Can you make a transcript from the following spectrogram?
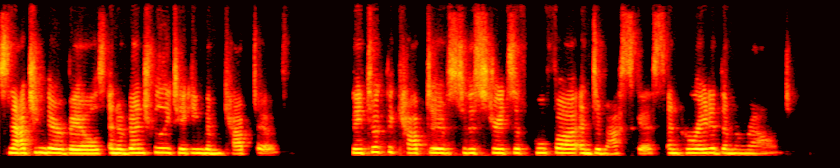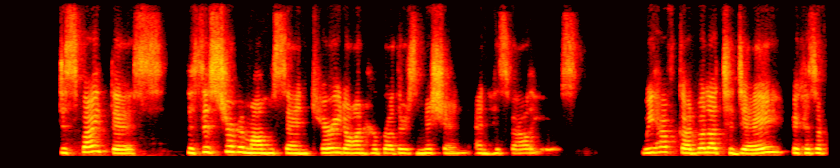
snatching their veils, and eventually taking them captive. They took the captives to the streets of Kufa and Damascus and paraded them around. Despite this, the sister of Imam Hussein carried on her brother's mission and his values. We have Karbala today because of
